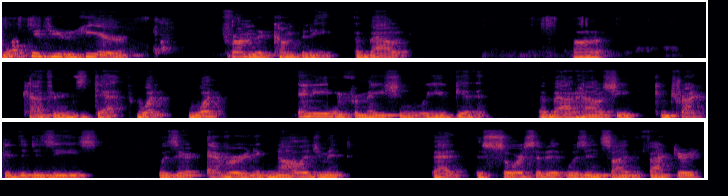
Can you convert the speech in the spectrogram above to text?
What did you hear from the company about uh, Catherine's death? What what any information were you given about how she contracted the disease? Was there ever an acknowledgement that the source of it was inside the factory?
